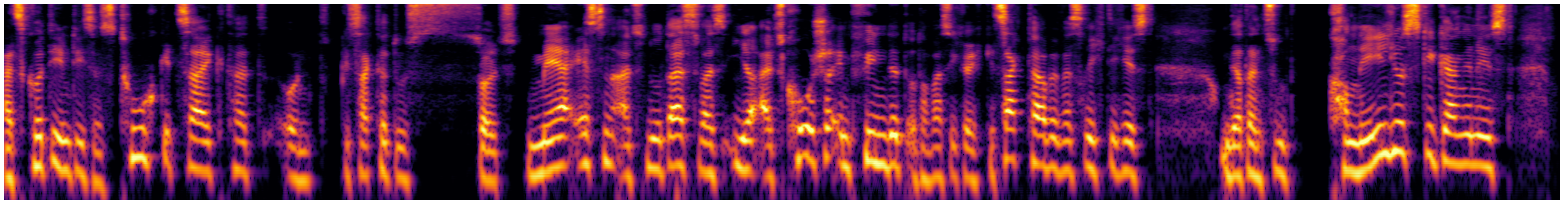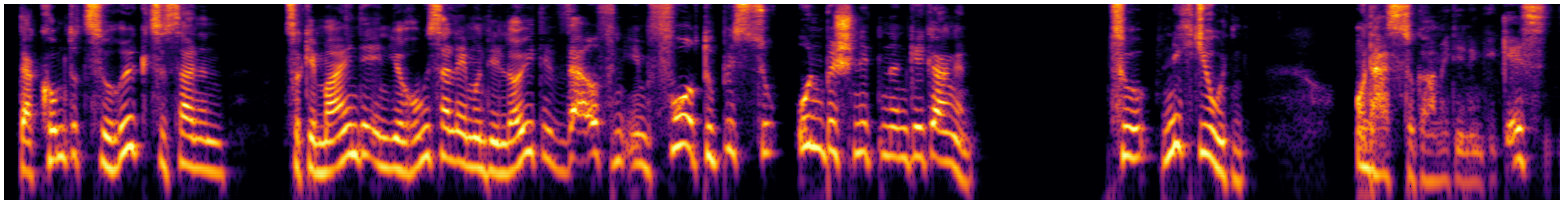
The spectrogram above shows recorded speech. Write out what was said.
als Gott ihm dieses Tuch gezeigt hat und gesagt hat, du sollst mehr essen als nur das, was ihr als koscher empfindet oder was ich euch gesagt habe, was richtig ist, und er dann zum Cornelius gegangen ist, da kommt er zurück zu seinen, zur Gemeinde in Jerusalem und die Leute werfen ihm vor, du bist zu Unbeschnittenen gegangen, zu Nichtjuden und hast sogar mit ihnen gegessen.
